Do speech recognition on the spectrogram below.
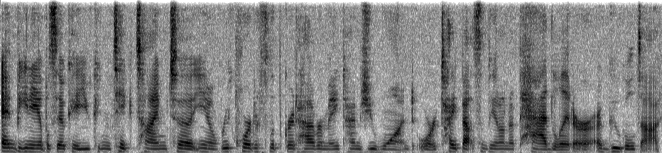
And being able to say, okay, you can take time to, you know, record a Flipgrid however many times you want, or type out something on a Padlet or a Google Doc.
